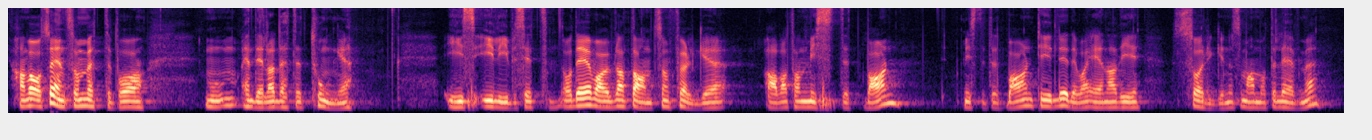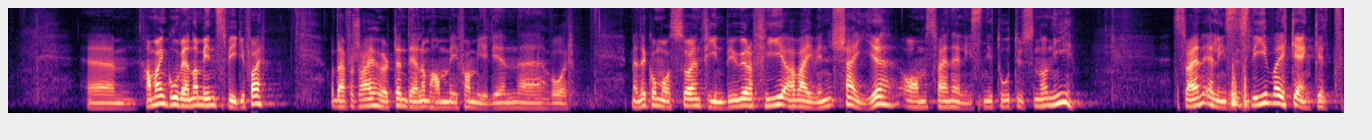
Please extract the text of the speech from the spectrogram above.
han var også en som møtte på en del av dette tunge i, i livet sitt. Og Det var jo bl.a. som følge av at han mistet barn mistet et barn tidlig. Det var en av de sorgene som han måtte leve med. Um, han var en god venn av min svigerfar. og Derfor har jeg hørt en del om ham i familien uh, vår. Men det kom også en fin biografi av Eivind Skeie om Svein Ellingsen i 2009. Svein Ellingsens liv var ikke enkelt.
